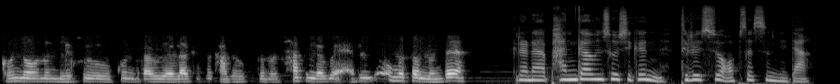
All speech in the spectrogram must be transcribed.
건너오는 밀수꾼들하고 연락해서 가족들을 찾으려고 애를 너무 썼는데 그러나 반가운 소식은 들을 수 없었습니다.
